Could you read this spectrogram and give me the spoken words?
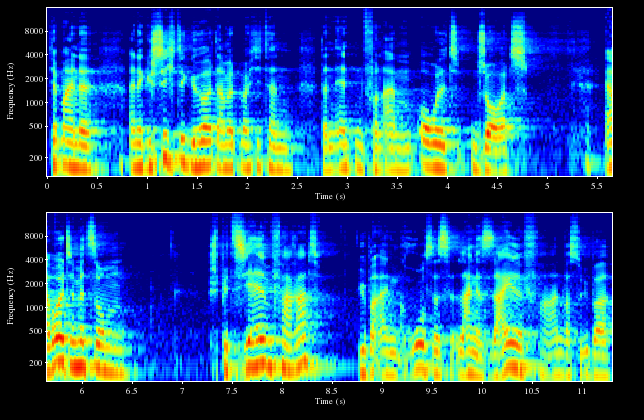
Ich habe eine, eine Geschichte gehört, damit möchte ich dann, dann enden, von einem Old George. Er wollte mit so einem speziellen Fahrrad über ein großes, langes Seil fahren, was so über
